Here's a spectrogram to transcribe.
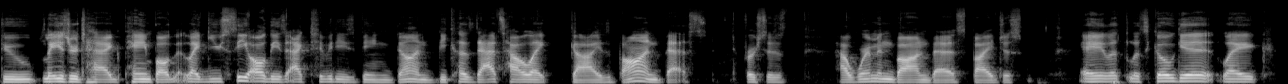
do laser tag paintball like you see all these activities being done because that's how like guys bond best versus how women bond best by just hey let, let's go get like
